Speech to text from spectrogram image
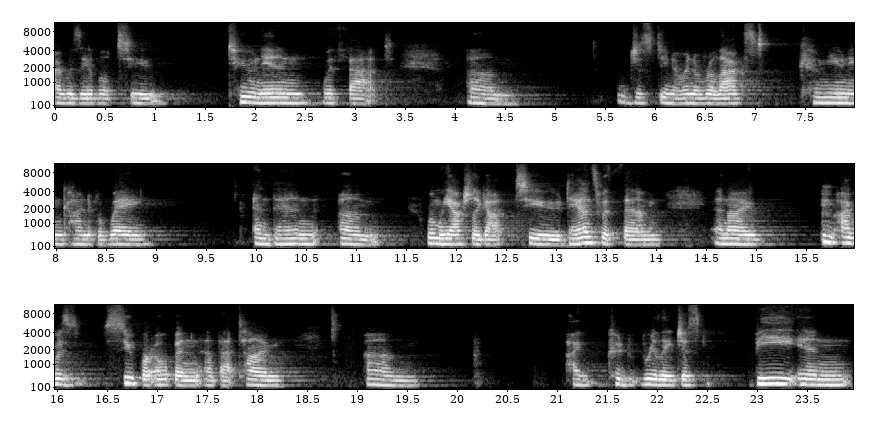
I was able to tune in with that, um, just you know, in a relaxed, communing kind of a way. And then um, when we actually got to dance with them, and I, I was super open at that time. Um, I could really just be in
